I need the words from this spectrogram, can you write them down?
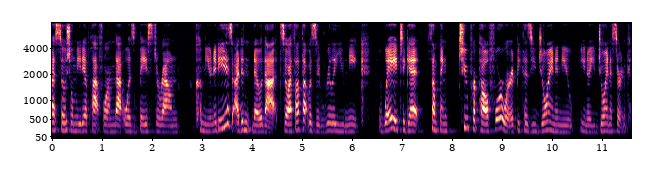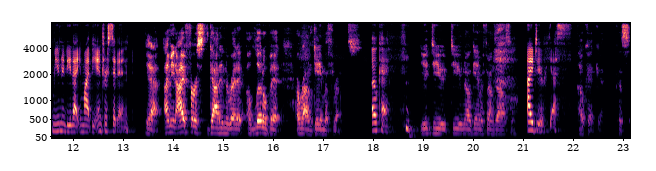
a social media platform that was based around communities. I didn't know that. So I thought that was a really unique way to get something to propel forward because you join and you you know you join a certain community that you might be interested in Yeah, I mean, I first got into Reddit a little bit around Game of Thrones. okay You do you do you know Game of Thrones, Allison? i do yes Okay, good. Because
